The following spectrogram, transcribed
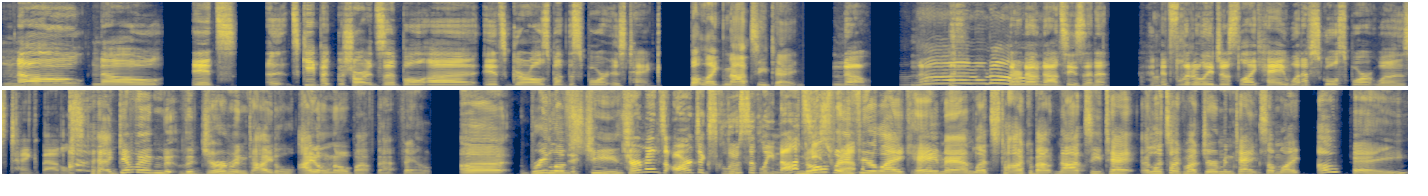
no, no. It's let's keep it short and simple. Uh, it's girls, but the sport is tank. But like Nazi tank. No, no. I don't know. there are no Nazis in it. It's literally just like, hey, what if school sport was tank battles? Given the German title, I don't know about that, fam. Uh, Brie loves cheese. Germans aren't exclusively Nazis. no, but Rem. if you're like, hey man, let's talk about Nazi tank, uh, let's talk about German tanks. I'm like, okay.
